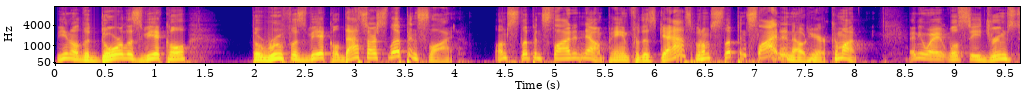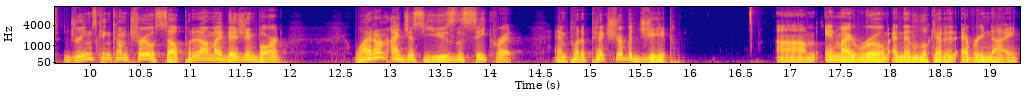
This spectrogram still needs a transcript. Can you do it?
you know, the doorless vehicle, the roofless vehicle, that's our slip and slide. I'm slipping sliding now. I'm paying for this gas, but I'm slipping sliding out here. Come on. Anyway, we'll see. Dreams dreams can come true. So put it on my vision board. Why don't I just use the secret and put a picture of a Jeep um, in my room and then look at it every night,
